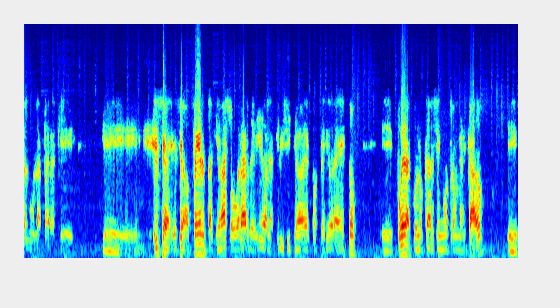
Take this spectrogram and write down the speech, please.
válvula para que esa, esa, oferta que va a sobrar debido a la crisis que va a haber posterior a esto eh, pueda colocarse en otro mercado. Eh,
